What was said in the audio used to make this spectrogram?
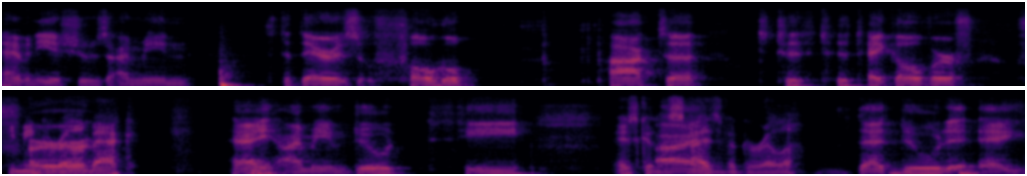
have any issues, I mean, that there's Fogel Park to to to take over. You mean gorilla back? Hey, I mean, dude, he Basically the I- size of a gorilla. that dude, hey,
